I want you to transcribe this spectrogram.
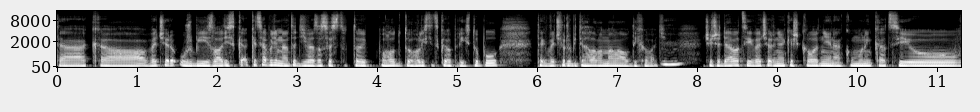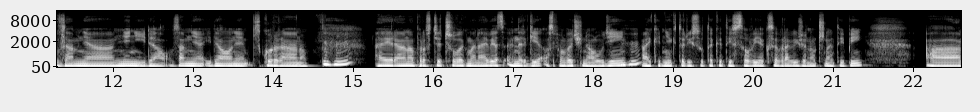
tak uh, večer už by z hľadiska, keď sa budem na to dívať zase z toho pohľadu toho holistického prístupu, tak večer by tá hlava mala oddychovať. Mm-hmm. Čiže dávať si večer nejaké školenie na komunikáciu za mňa není ideál. Za mňa ideálne skôr ráno. Mm-hmm. Hej, ráno proste človek má najviac energie, aspoň väčšina ľudí, mm-hmm. aj keď niektorí sú také tie sovy, ak sa vraví, že nočné typy. A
